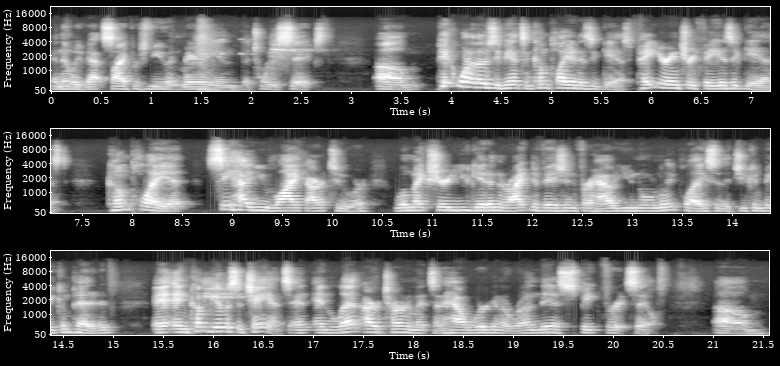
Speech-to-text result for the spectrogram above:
and then we've got Cypress View and Marion the 26th. Um, pick one of those events and come play it as a guest. Pay your entry fee as a guest. Come play it. See how you like our tour. We'll make sure you get in the right division for how you normally play so that you can be competitive. And, and come give us a chance and, and let our tournaments and how we're going to run this speak for itself. Um,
